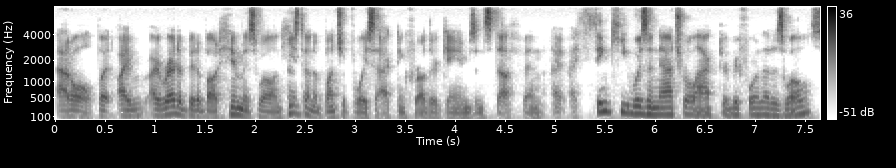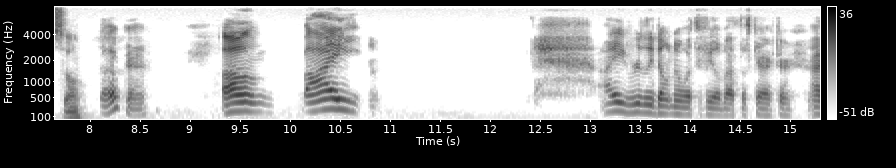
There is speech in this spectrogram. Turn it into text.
at all, but I I read a bit about him as well, and he's done a bunch of voice acting for other games and stuff, and I, I think he was a natural actor before that as well. So Okay. Um, I I really don't know what to feel about this character. I,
